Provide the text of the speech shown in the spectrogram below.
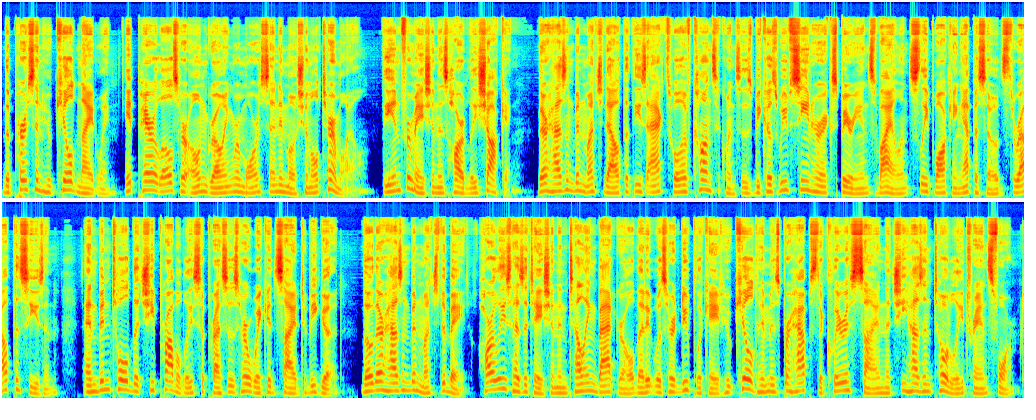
the person who killed Nightwing. It parallels her own growing remorse and emotional turmoil. The information is hardly shocking. There hasn't been much doubt that these acts will have consequences because we've seen her experience violent sleepwalking episodes throughout the season and been told that she probably suppresses her wicked side to be good. Though there hasn't been much debate, Harley's hesitation in telling Batgirl that it was her duplicate who killed him is perhaps the clearest sign that she hasn't totally transformed.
